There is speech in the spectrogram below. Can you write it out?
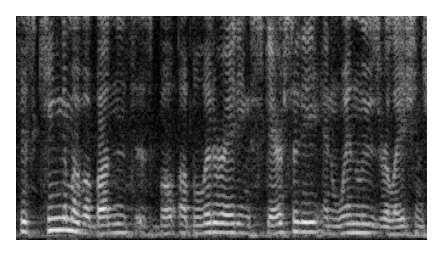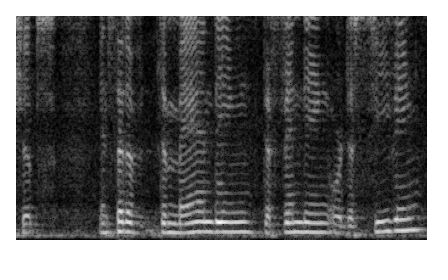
His kingdom of abundance is obliterating scarcity and win lose relationships. Instead of demanding, defending, or deceiving,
